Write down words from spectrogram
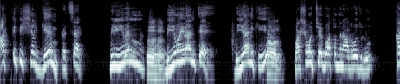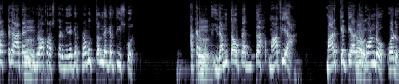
ఆర్టిఫిషియల్ గేమ్ ప్రతిసారి. మీరు ఈవెన్ బియ్యమైనా అంతే బియ్యానికి వర్షం వచ్చే పోతుంది నాలుగు రోజులు కరెక్ట్గా ఆ టైంకి బ్రోకర్ వస్తాడు మీ దగ్గర ప్రభుత్వం దగ్గర తీసుకోరు. అక్కడ ఇదంతా పెద్ద మాఫియా. మార్కెట్ యార్డ్ కొండో వాడు.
